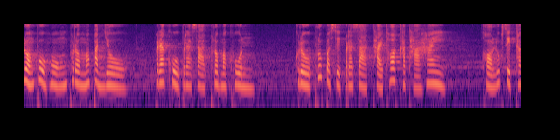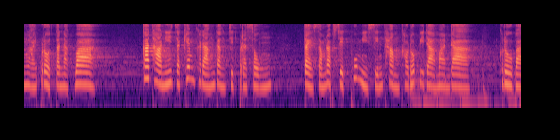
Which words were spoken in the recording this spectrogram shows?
หลวงปู่หงพรหมปัญโย พระครูประสาทพรหมคุณ ครูผู้ประสิทธิ์ประสาทถ่ายทอดคาถาให้ ขอลูกศิษย์ทั้งหลายโปรดตระหนักว่าคาถานี้จะเข้มขลังดังจิตประสงค์ แต่สำหรับศิษย์ผู้มีศีลธรรมเคารพบิดามารดา ครูบา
